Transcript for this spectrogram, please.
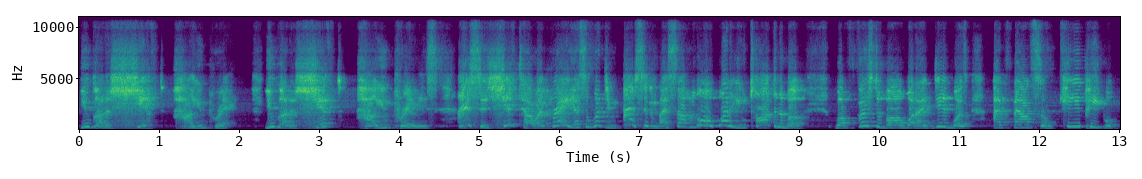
You got to shift how you pray. You got to shift how you praise. I said, shift how I pray. I said, what do you, I said to myself, Lord, what are you talking about? Well, first of all, what I did was I found some key people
